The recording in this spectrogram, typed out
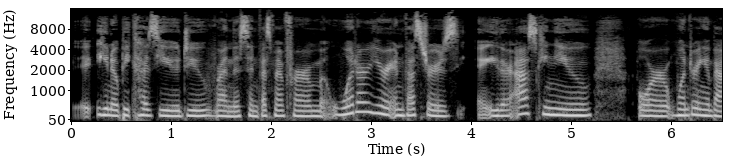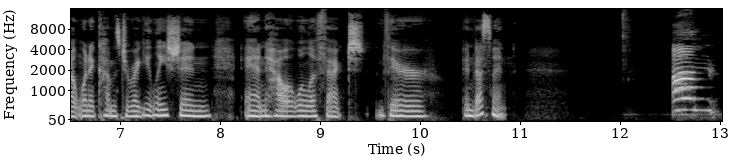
you know, because you do run this investment firm, what are your investors either asking you or wondering about when it comes to regulation and how it will affect their investment? Um,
